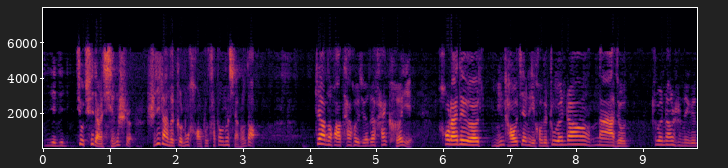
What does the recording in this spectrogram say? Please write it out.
也就就缺点形式，实际上的各种好处他都能享受到。这样的话，他会觉得还可以。后来这个明朝建立以后的朱元璋，那就。朱元璋是那个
